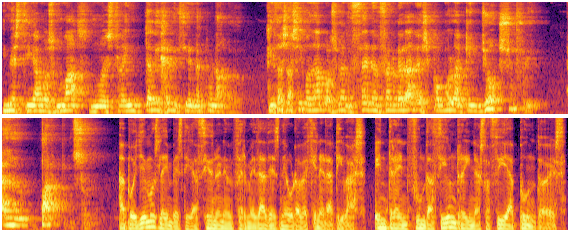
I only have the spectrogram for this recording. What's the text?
investigamos más nuestra inteligencia natural, quizás así podamos vencer enfermedades como la que yo sufrí, el Parkinson. Apoyemos la investigación en enfermedades neurodegenerativas. Entra en fundacionreinasofía.es.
